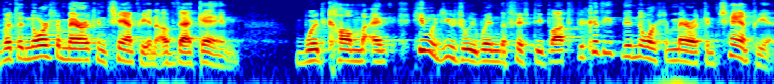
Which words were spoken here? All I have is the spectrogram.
but the North American champion of that game would come and he would usually win the 50 bucks because he's the North American champion.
